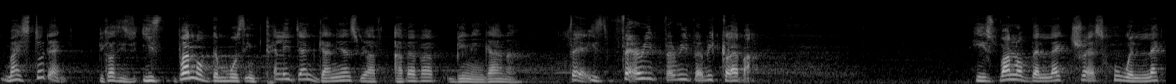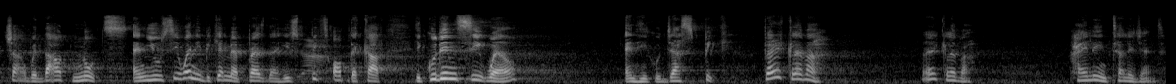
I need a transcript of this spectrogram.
my student. Because he's, he's one of the most intelligent Ghanaians we have, have ever been in Ghana. He's very, very, very clever. He's one of the lecturers who will lecture without notes. And you see, when he became a president, he speaks off the cuff. He couldn't see well, and he could just speak. Very clever. Very clever. Highly intelligent.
